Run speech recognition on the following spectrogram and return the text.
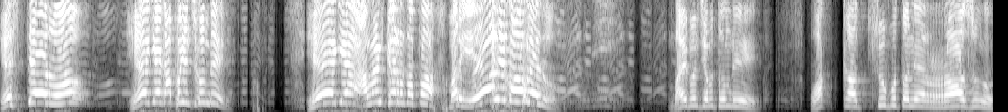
ఎస్తేరు హేగే అప్పగించుకుంది. హేగే అలంకరణ తప్ప మరి ఏమీ కోరలేదు. బైబిల్ చెబుతుంది ఒక్క చూపుతోనే రాజు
